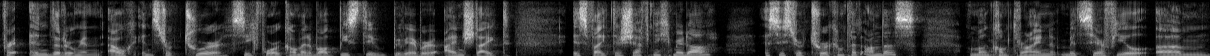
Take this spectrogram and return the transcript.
Veränderungen auch in Struktur sich vorkommen, weil bis der Bewerber einsteigt, ist vielleicht der Chef nicht mehr da, ist die Struktur komplett anders und man kommt rein mit sehr viel ähm,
